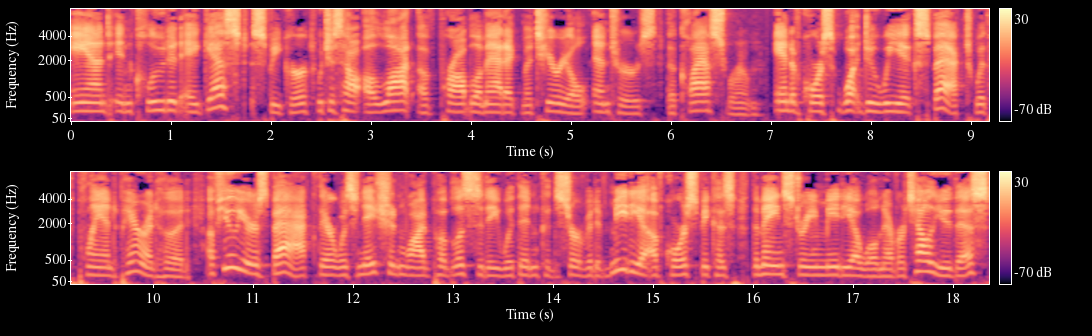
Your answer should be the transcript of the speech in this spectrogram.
and included a guest speaker, which is how a lot of problematic material enters the classroom. And of course, what do we expect with Planned Parenthood? A few years back, there was nationwide publicity within conservative media, of course, because the mainstream media will never tell you this,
